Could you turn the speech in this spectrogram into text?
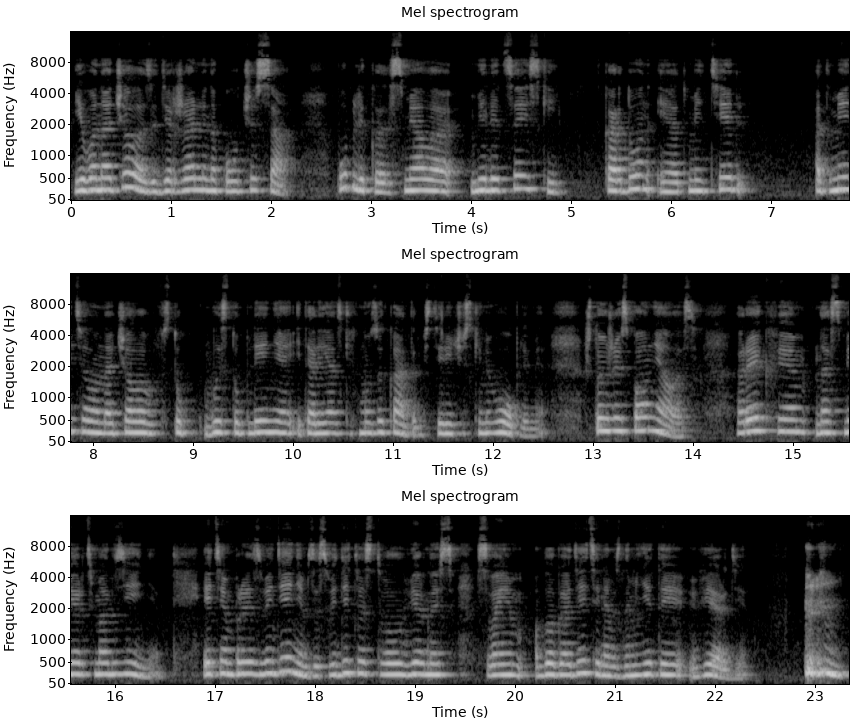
Его начало задержали на полчаса. Публика смяла милицейский кордон и отметель отметила начало выступления итальянских музыкантов истерическими воплями. Что же исполнялось? «Реквием на смерть Мадзини». Этим произведением засвидетельствовал верность своим благодетелям знаменитый Верди.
